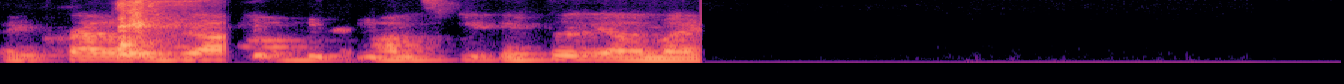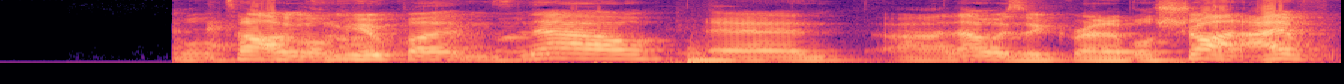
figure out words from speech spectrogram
Incredible job. I'm speaking through the other mic. We'll toggle mute buttons now, and uh, that was incredible, Sean. I've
